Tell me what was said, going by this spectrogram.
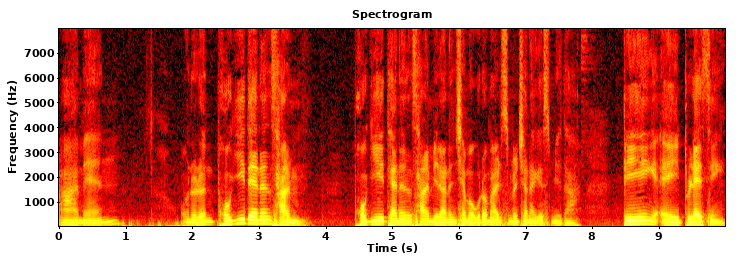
아멘. 오늘은 복이 되는 삶 복이 되는 삶이라는 제목으로 말씀을 전하겠습니다. Being a blessing.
